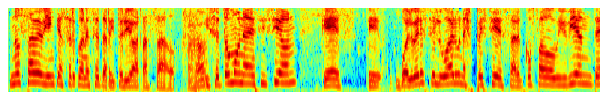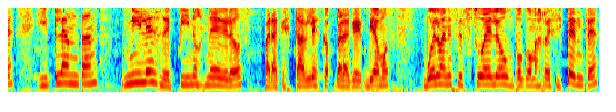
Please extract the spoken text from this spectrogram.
no sabe bien qué hacer con ese territorio arrasado. Ajá. Y se toma una decisión que es eh, volver ese lugar una especie de sarcófago viviente y plantan miles de pinos negros para que establezca, para que, digamos, vuelvan ese suelo un poco más resistente,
